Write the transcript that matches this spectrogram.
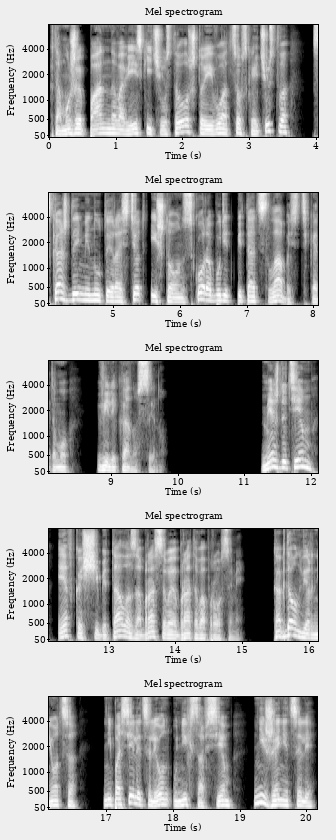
К тому же пан Нововейский чувствовал, что его отцовское чувство с каждой минутой растет и что он скоро будет питать слабость к этому великану-сыну. Между тем Эвка щебетала, забрасывая брата вопросами. Когда он вернется, не поселится ли он у них совсем, не женится ли.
